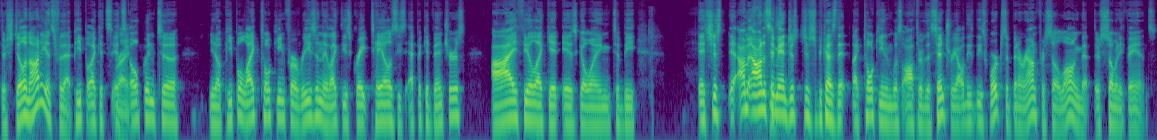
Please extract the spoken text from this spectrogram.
There's still an audience for that. People like it's it's Right. open to, you know, people like Tolkien for a reason. They like these great tales, these epic adventures. I feel like it is going to be. It's just, I mean, honestly, It's- man, just just because that like Tolkien was author of the century, all these these works have been around for so long that there's so many fans.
